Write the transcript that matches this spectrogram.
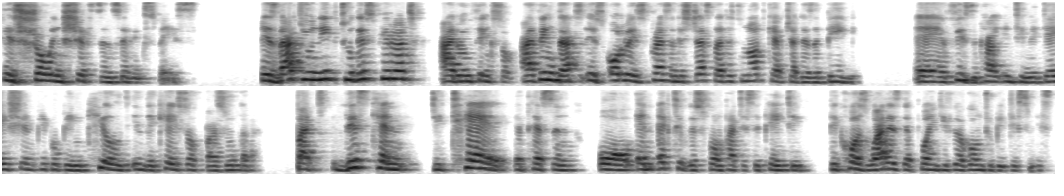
is showing shifts in civic space. Is that unique to this period? I don't think so. I think that is always present. It's just that it's not captured as a big uh, physical intimidation, people being killed in the case of Bazooka. But this can deter a person or an activist from participating because what is the point if you're going to be dismissed?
